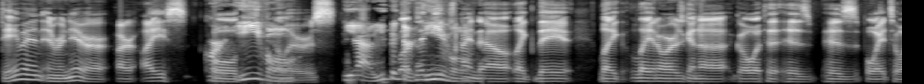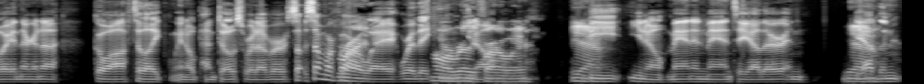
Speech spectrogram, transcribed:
Daemon and Rhaenyra are ice cold evil. killers. Yeah, you think they're then you evil. find out like they like Laenor is gonna go with his his boy toy, and they're gonna go off to like you know Pentos or whatever, so, somewhere far Right. away where they can oh, really you know, far away. Yeah, be you know man and man together, and yeah, yeah. then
